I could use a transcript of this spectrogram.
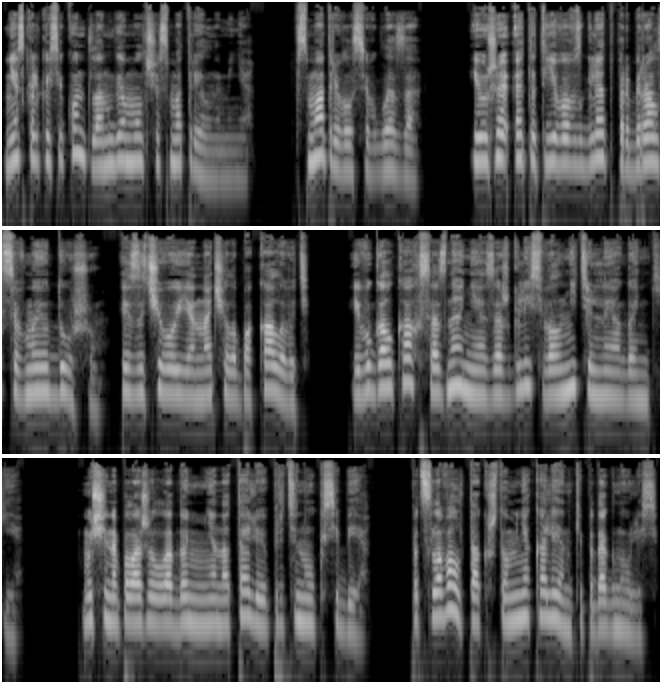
Несколько секунд Ланге молча смотрел на меня, всматривался в глаза, и уже этот его взгляд пробирался в мою душу, из-за чего я начала покалывать, и в уголках сознания зажглись волнительные огоньки. Мужчина положил ладонь мне на талию и притянул к себе. Поцеловал так, что у меня коленки подогнулись,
